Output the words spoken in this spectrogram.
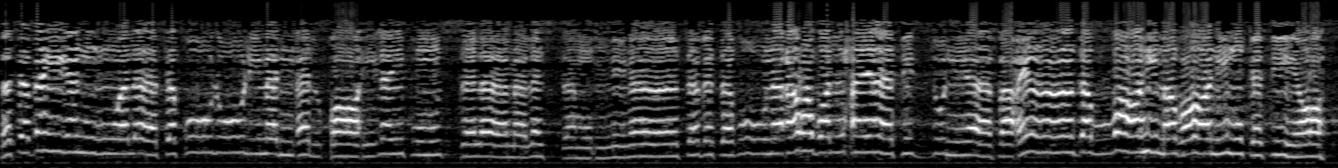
فتبينوا ولا تقولوا لمن ألقى إليكم السلام لست مؤمنا تبتغون أرض الحياة الدنيا فعند الله مغانم كثيرة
